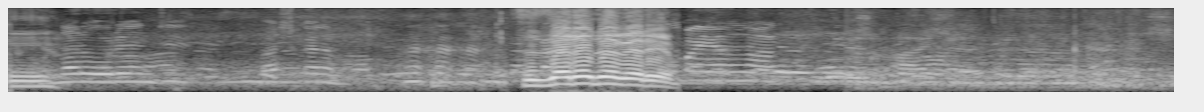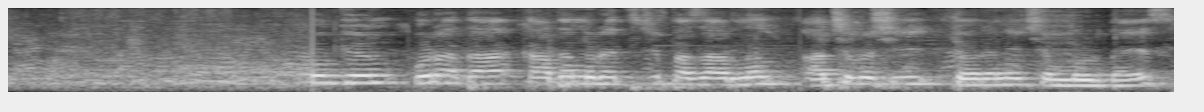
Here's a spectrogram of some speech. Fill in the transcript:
Bunlar öğrenci başkanım. Sizlere de vereyim. Bugün burada kadın üretici pazarının açılışı töreni için buradayız.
